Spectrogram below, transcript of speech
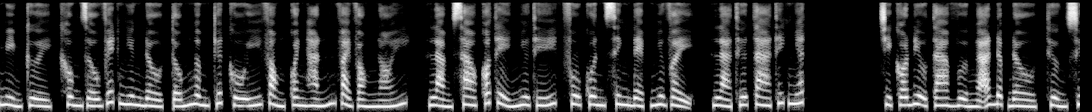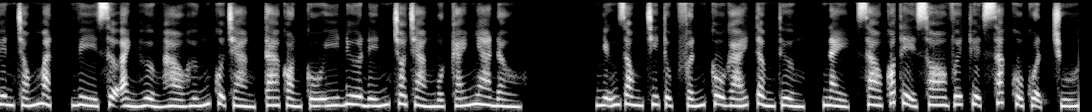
Mỉm cười, không giấu vết nghiêng đầu tống ngâm tuyết cố ý vòng quanh hắn vài vòng nói, làm sao có thể như thế, phu quân xinh đẹp như vậy, là thứ ta thích nhất. Chỉ có điều ta vừa ngã đập đầu, thường xuyên chóng mặt, vì sợ ảnh hưởng hào hứng của chàng, ta còn cố ý đưa đến cho chàng một cái nha đầu. Những dòng chi tục phấn cô gái tầm thường, này, sao có thể so với tuyệt sắc của quận chúa.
